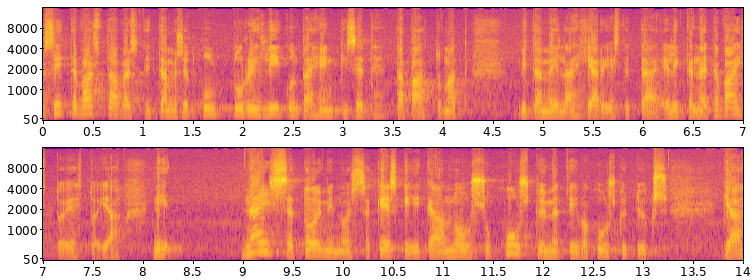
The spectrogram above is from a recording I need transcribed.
sitten vastaavasti tämmöiset kulttuuri- liikuntahenkiset tapahtumat, mitä meillä järjestetään, eli näitä vaihtoehtoja, niin Näissä toiminnoissa keski-ikä on noussut 60-61. Ja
